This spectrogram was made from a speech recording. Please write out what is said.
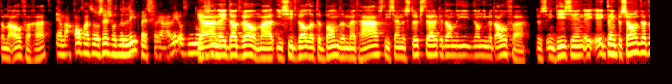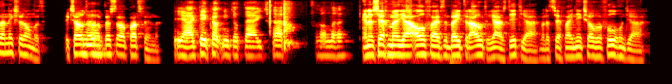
dan de Alfa gaat. Ja, maar Alfa heeft nog steeds wel de link met Ferrari? Of nog Ja, niet? nee, dat wel. Maar je ziet wel dat de banden met Haas, die zijn een stuk sterker dan die, dan die met Alfa. Dus in die zin, ik, ik denk persoonlijk dat daar niks verandert. Ik zou het Ja. wel best wel apart vinden. Ja, ik denk ook niet dat daar iets gaat veranderen. En dan zegt men, ja, Alfa heeft een betere auto. Ja, is dit jaar. Maar dat zegt mij niks over volgend jaar.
